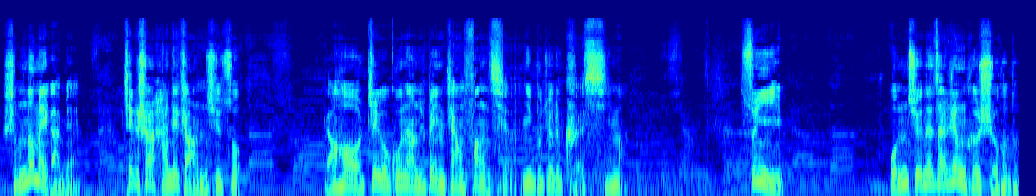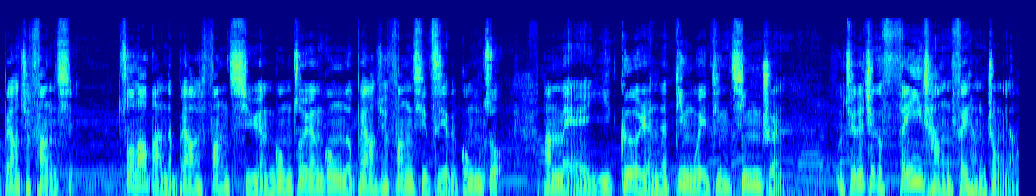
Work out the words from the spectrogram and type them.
什么都没改变。这个事儿还得找人去做。然后这个姑娘就被你这样放弃了，你不觉得可惜吗？所以，我们觉得在任何时候都不要去放弃。做老板的不要放弃员工，做员工的不要去放弃自己的工作，把每一个人的定位定精准，我觉得这个非常非常重要。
